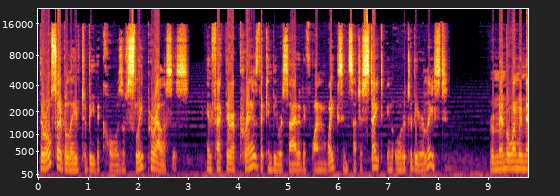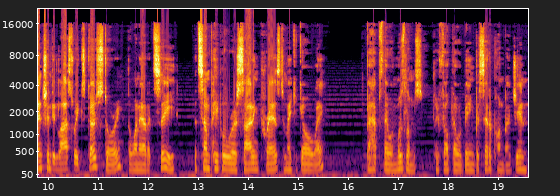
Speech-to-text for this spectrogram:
They're also believed to be the cause of sleep paralysis. In fact, there are prayers that can be recited if one wakes in such a state in order to be released. Remember when we mentioned in last week's ghost story, the one out at sea, that some people were reciting prayers to make it go away? Perhaps they were Muslims who felt they were being beset upon by jinn.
